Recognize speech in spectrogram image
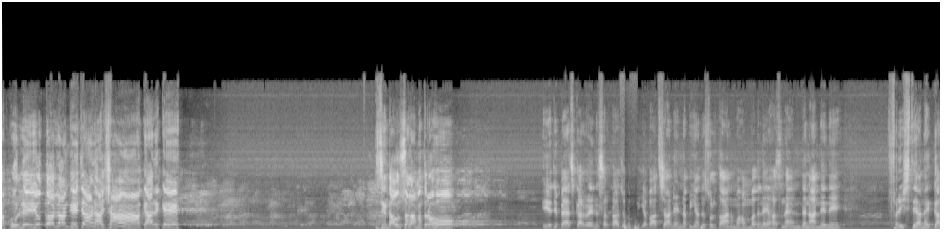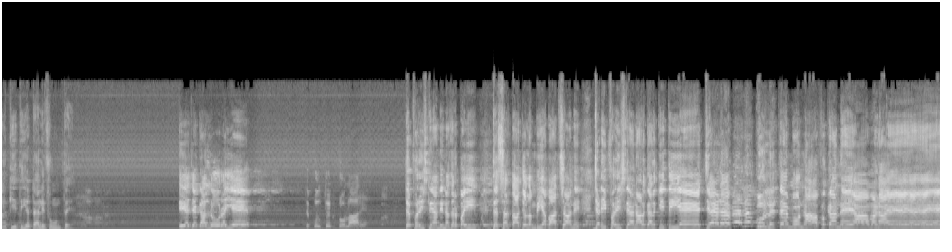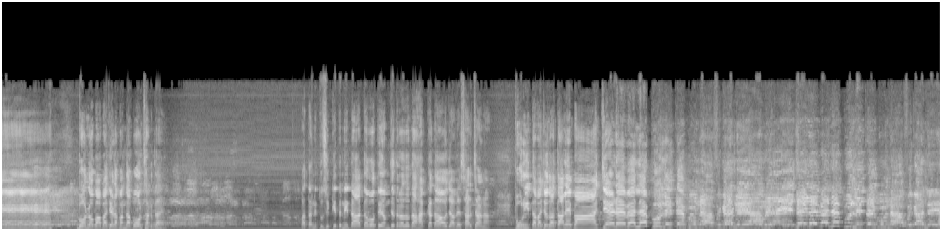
ਓਹ اتو لنگ جانا ਜਾਣਾ کر کے زندہ و سلامت رہو یہ جو بحث کر رہے ہیں سرتاج الانبیاء بادشاہ نے نبیان دے سلطان محمد نے حسنین دنانے نے فرشتیاں نے گل کی تھی یہ ٹیلی فون تھے یہ جو گل ہو رہی ہے تے پل تو ایک ٹولہ آ رہے ہیں ਤੇ ਫਰਿਸ਼ਤਿਆਂ ਦੀ ਨਜ਼ਰ ਪਈ ਤੇ ਸਰਤਾਜੁਲ ਅੰਬੀਆ ਬਾਦਸ਼ਾਹ ਨੇ ਜਿਹੜੀ ਫਰਿਸ਼ਤਿਆਂ ਨਾਲ ਗੱਲ ਕੀਤੀ ਏ ਜਿਹੜੇ ਭੁੱਲ ਤੇ ਮੁਨਾਫਕਾਂ ਨੇ ਆਵਣਾ ਏ। ਬੋਲੋ ਬਾਬਾ, ਜਿਹੜਾ ਬੰਦਾ ਬੋਲ ਸਕਦਾ ਹੈ। ਪਤਾ ਨਹੀਂ ਤੁਸੀਂ ਕਿਤਨੀ ਦਾਤ ਦਵੋ ਤੇ ਅਮਜਦ ਰਜ਼ਾ ਦਾ ਹੱਕ ਅਦਾ ਹੋ ਜਾਵੇ, ਸਰ ਚਾਣਾ پوری توجہ دا طالبان جیڑے ویلے پل تے آمنا ہے جیڑے ویلے پل تے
